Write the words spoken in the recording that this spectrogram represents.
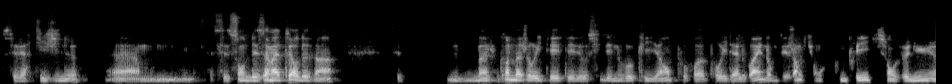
c'est vertigineux. ce sont des amateurs de vin. Une grande majorité étaient aussi des nouveaux clients pour, pour Ideal Wine, donc des gens qui ont compris, qui sont venus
